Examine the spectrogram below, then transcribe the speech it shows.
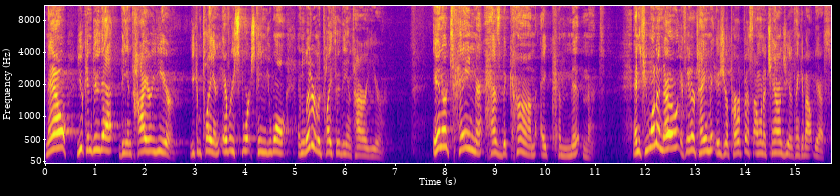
Now you can do that the entire year. You can play in every sports team you want and literally play through the entire year. Entertainment has become a commitment. And if you want to know if entertainment is your purpose, I want to challenge you to think about this.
